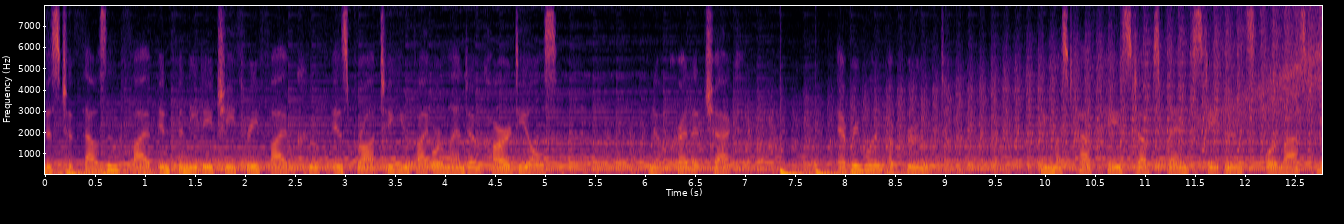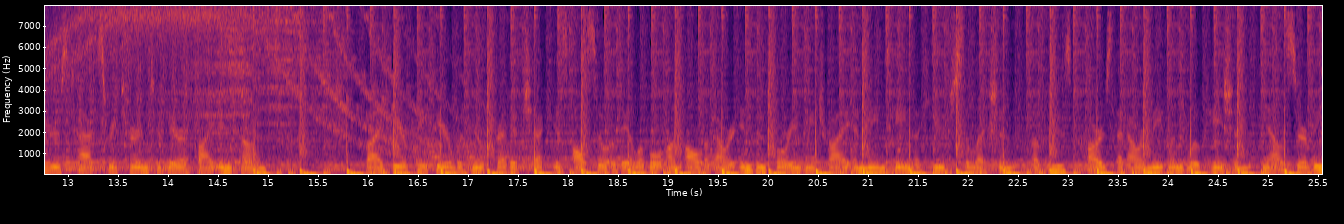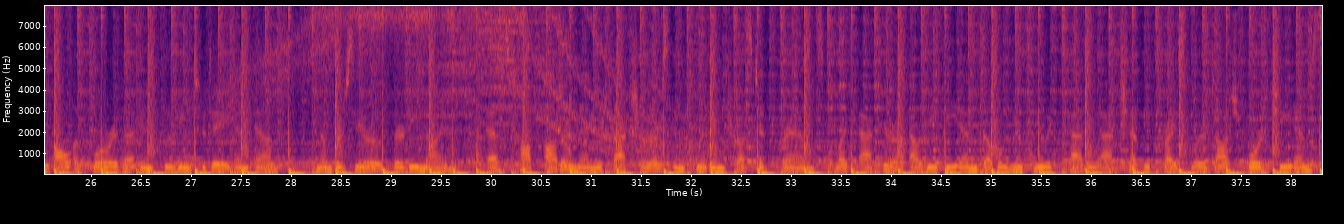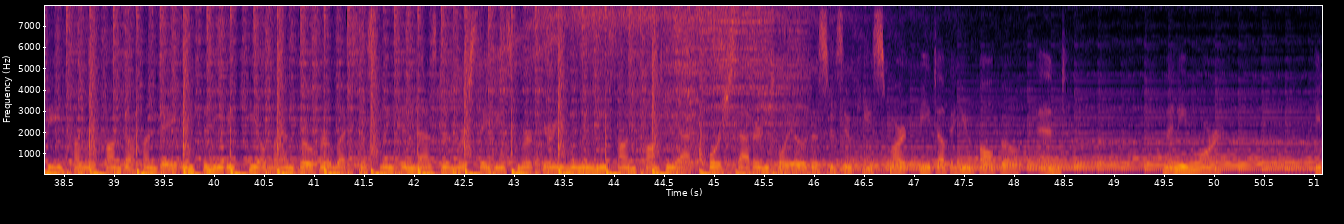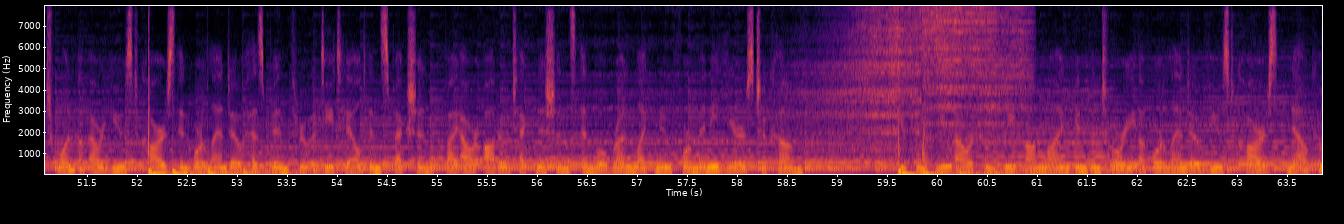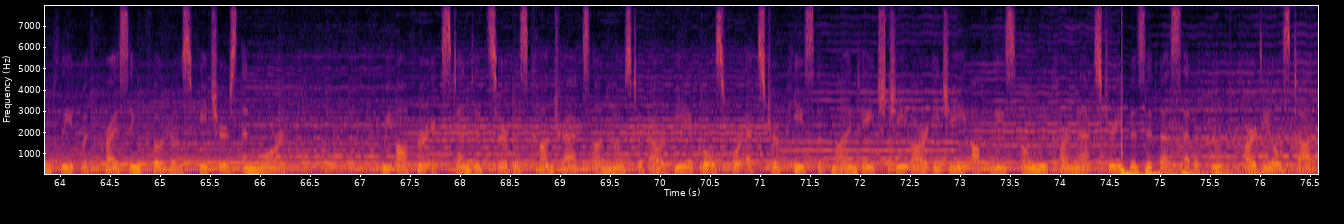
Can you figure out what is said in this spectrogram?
This 2005 Infiniti G35 Coupe is brought to you by Orlando Car Deals. No credit check? Everyone approved. You must have pay stubs bank statements or last year's tax return to verify income. Buy here pay here with no credit check is also available on all of our inventory we try and maintain a huge selection of used cars at our Maitland location now serving all of Florida including today and M number 039, S top auto manufacturers including trusted brands like Acura, Audi, BMW, Buick, Cadillac, Chevy, Chrysler, Dodge, Ford, GMC, Hummer, Honda, Hyundai, Infiniti, Kia, Land Rover, Lexus, Lincoln, Mazda, Mercedes, Mercury, Mini, Nissan, Pontiac, Porsche, Saturn, Toyota, Suzuki, Smart, VW, Volvo, and many more. Each one of our used cars in Orlando has been through a detailed inspection by our auto technicians and will run like new for many years to come. You can view our complete online inventory of Orlando used cars now complete with pricing photos features and more. We offer extended service contracts on most of our vehicles for extra peace of mind HGREG off lease only CarMax 3 visit us at approvedcardeals.com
